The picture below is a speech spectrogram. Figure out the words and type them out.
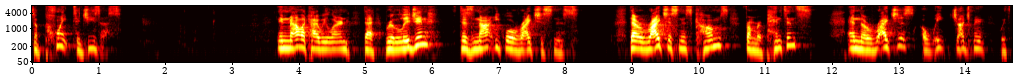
to point to Jesus. In Malachi, we learned that religion does not equal righteousness that righteousness comes from repentance, and the righteous await judgment with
